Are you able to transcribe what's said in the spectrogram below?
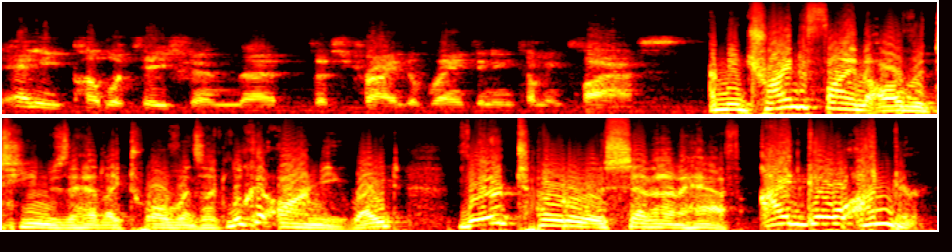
any publication that that's trying to rank an incoming class. I mean, trying to find all the teams that had like 12 wins. Like, look at Army, right? Their total is seven and a half. I'd go under.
